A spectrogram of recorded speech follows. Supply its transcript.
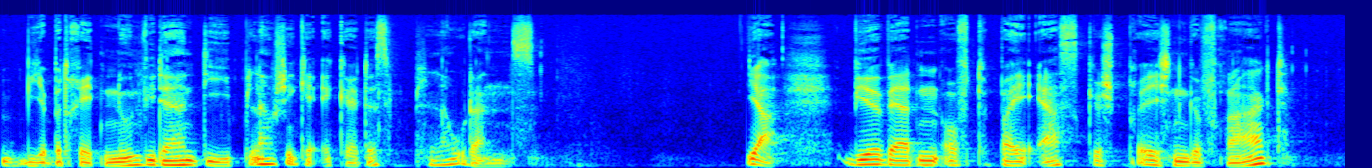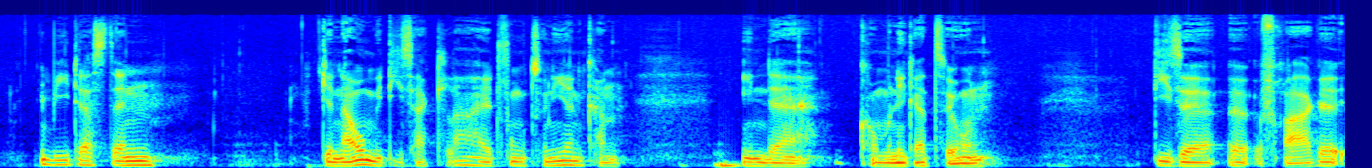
Wir betreten nun wieder die plauschige Ecke des Plauderns. Ja, wir werden oft bei Erstgesprächen gefragt, wie das denn genau mit dieser Klarheit funktionieren kann in der Kommunikation. Diese äh, Frage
